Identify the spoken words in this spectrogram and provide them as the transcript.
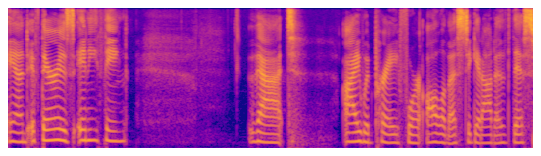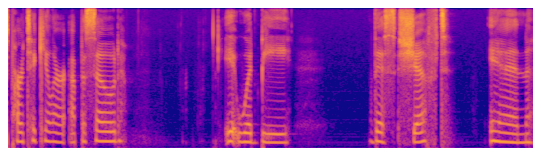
And if there is anything that I would pray for all of us to get out of this particular episode, it would be this shift in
